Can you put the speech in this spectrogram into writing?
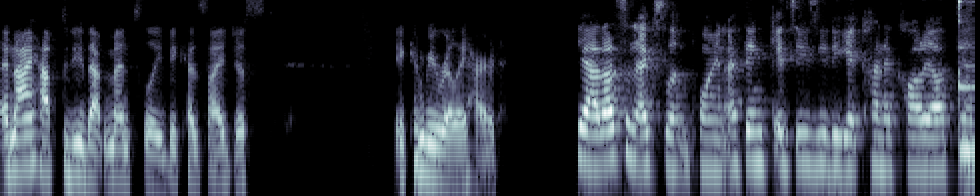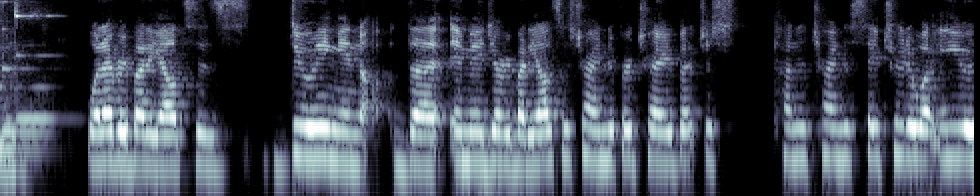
and i have to do that mentally because i just it can be really hard. Yeah that's an excellent point. I think it's easy to get kind of caught up in what everybody else is doing and the image everybody else is trying to portray but just kind of trying to stay true to what you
